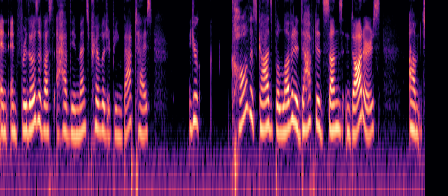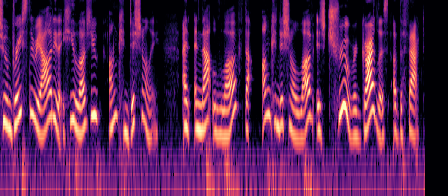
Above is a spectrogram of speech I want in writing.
And and for those of us that have the immense privilege of being baptized, you're called as God's beloved adopted sons and daughters um, to embrace the reality that He loves you unconditionally. And, and that love, that unconditional love, is true regardless of the fact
